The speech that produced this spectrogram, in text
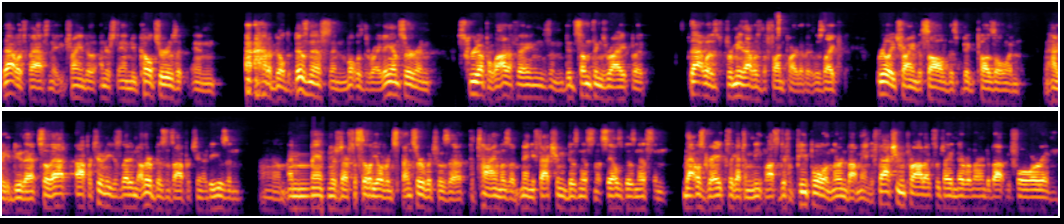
that was fascinating, trying to understand new cultures and how to build a business and what was the right answer and screwed up a lot of things and did some things right. But that was, for me, that was the fun part of it. It was like really trying to solve this big puzzle and, and how do you do that? So that opportunity just led into other business opportunities. And um, I managed our facility over in Spencer, which was a, at the time was a manufacturing business and a sales business. And that was great because I got to meet lots of different people and learn about manufacturing products, which I had never learned about before. And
